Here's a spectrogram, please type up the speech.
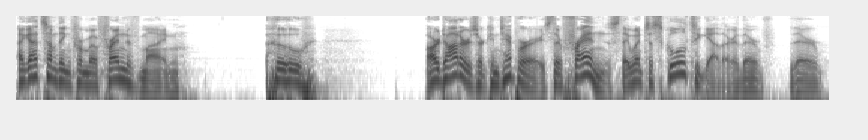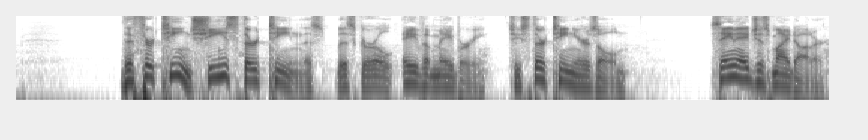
I got something from a friend of mine who our daughters are contemporaries. They're friends. They went to school together. They're they're they're 13. She's 13. This this girl Ava Mabry. She's 13 years old. Same age as my daughter.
